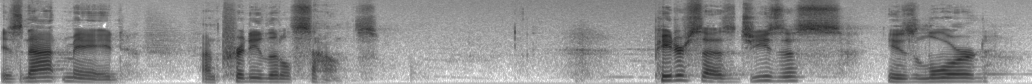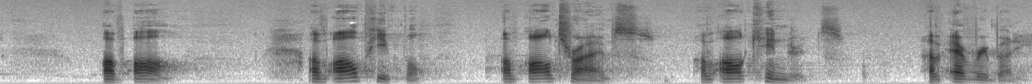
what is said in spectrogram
is not made on pretty little sounds. Peter says, Jesus is Lord of all, of all people, of all tribes, of all kindreds, of everybody.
